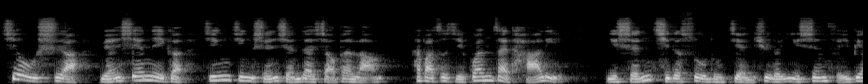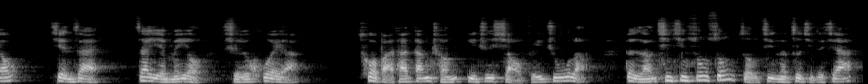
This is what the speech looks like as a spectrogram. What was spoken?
就是啊，原先那个精精神神的小笨狼，他把自己关在塔里，以神奇的速度减去了一身肥膘。现在再也没有谁会啊错把它当成一只小肥猪了。笨狼轻轻松松走进了自己的家，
